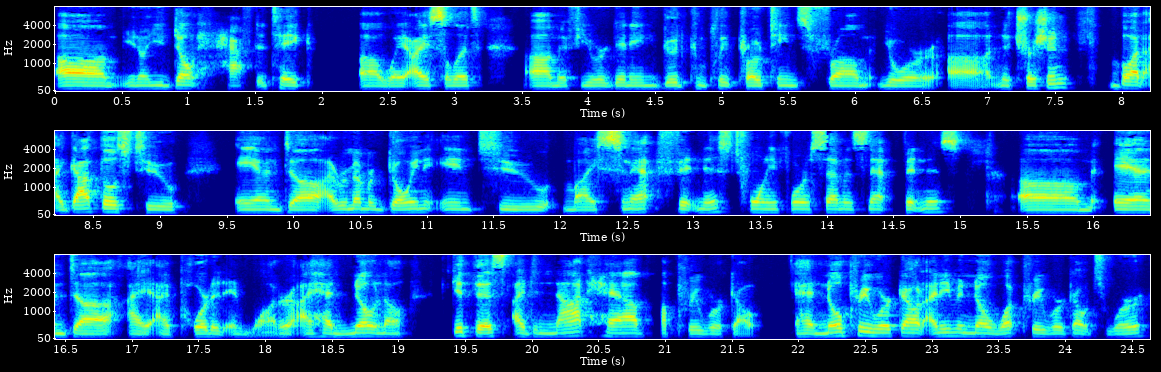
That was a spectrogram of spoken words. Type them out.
Um, you know, you don't have to take uh, whey isolate um, if you are getting good complete proteins from your uh, nutrition. But I got those two. And uh, I remember going into my Snap Fitness 24 7 Snap Fitness, um, and uh, I, I poured it in water. I had no, no, get this, I did not have a pre workout. I had no pre workout. I didn't even know what pre workouts were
